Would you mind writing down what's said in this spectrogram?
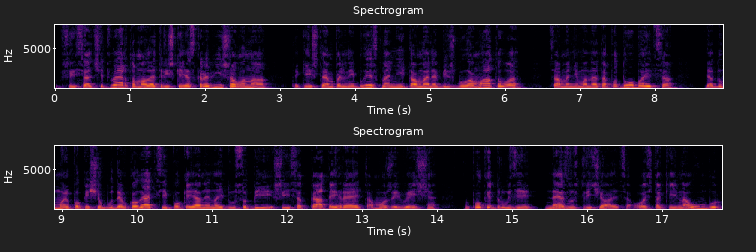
в 64-му, але трішки яскравіша вона. Такий штемпельний блиск на ній. Там в мене більш була матова. Ця мені монета подобається. Я думаю, поки що буде в колекції, поки я не знайду собі 65-й грейд, а може і вище. Ну, поки, друзі, не зустрічаються. Ось такий Наумбург.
